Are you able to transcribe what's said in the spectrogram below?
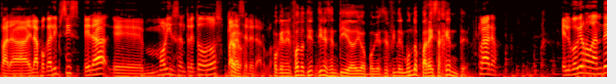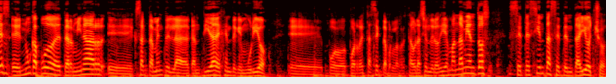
para el apocalipsis era eh, morirse entre todos para Claro, acelerarlo. Porque en el fondo ti- tiene sentido, digo, porque es el fin del mundo para esa gente. Claro. El gobierno ugandés eh, nunca pudo determinar eh, exactamente la cantidad de gente que murió eh, por, esta secta, por la restauración de los 10 mandamientos. 778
